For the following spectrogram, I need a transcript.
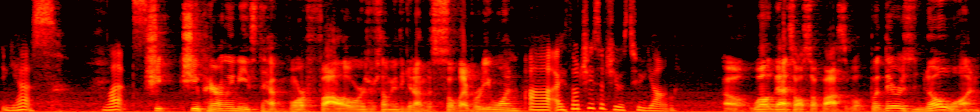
Yes, let's. She she apparently needs to have more followers or something to get on the celebrity one. Uh, I thought she said she was too young. Oh, well, that's also possible. But there is no one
